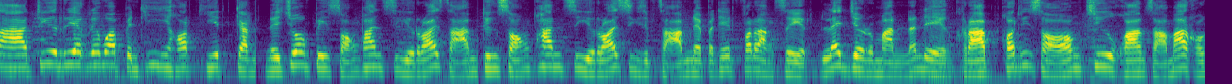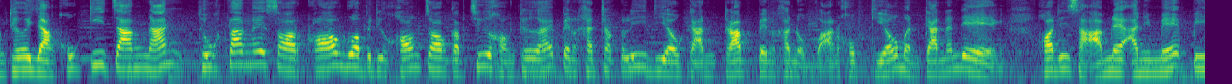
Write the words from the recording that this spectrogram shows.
ตาที่เรียกได้ว่าเป็นที่ฮอตฮิตกันในช่วงปี 2403 ถึง 2443 ในประเทศฝรั่งเศส และเยอรมันนั่นเองครับ ข้อที่ 2 ชื่อความสามารถของเธออย่างคุกกี้จังนั้น ถูกตั้งให้สอดคล้องรวมไปถึงคล้องจองกับชื่อของเธอให้เป็นแคตตากรีเดียวกันครับเป็นขนมหวานขบเคี้ยวเหมือนกันนั่นเอง ข้อที่ 3 ในอนิเมะปี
